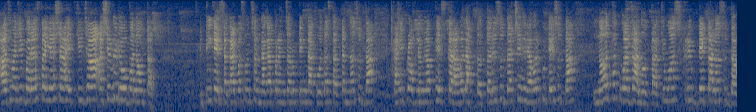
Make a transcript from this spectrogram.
आज माझी बऱ्याच ताई अशा आहेत की ज्या असे व्हिडिओ बनवतात. ठीक आहे सकाळपासून संध्याकाळपर्यंत रुटीन दाखवत असतात. त्यांना सुद्धा काही प्रॉब्लेमला फेस करावं लागतं. तरी सुद्धा चेहऱ्यावर कुठे सुद्धा न थकवा जाणवता किंवा स्क्रिप्ट देताना सुद्धा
